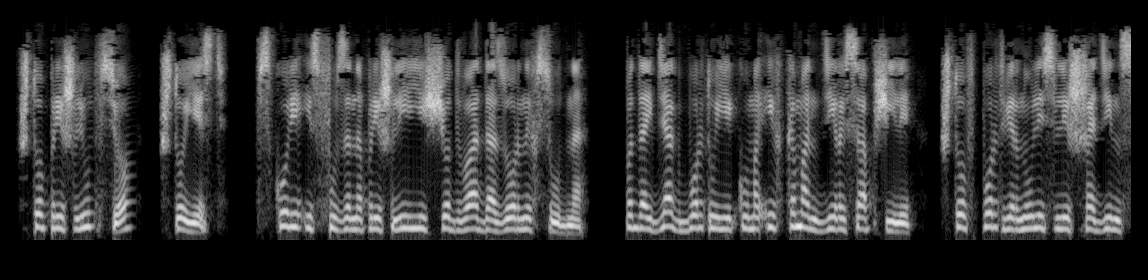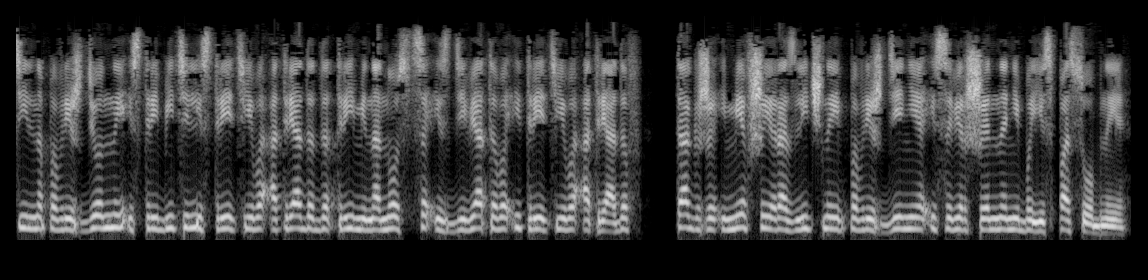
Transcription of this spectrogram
что пришлют все, что есть. Вскоре из Фузана пришли еще два дозорных судна. Подойдя к борту Якума их командиры сообщили, что в порт вернулись лишь один сильно поврежденный истребитель из третьего отряда до три миноносца из девятого и третьего отрядов, также имевшие различные повреждения и совершенно небоеспособные.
